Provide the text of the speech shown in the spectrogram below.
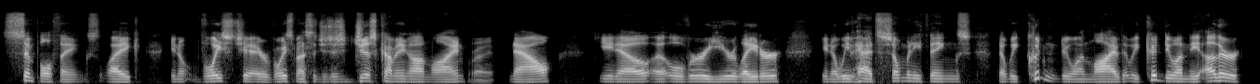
simple things like you know voice chat or voice messages just coming online right, now. You know, uh, over a year later, you know we've had so many things that we couldn't do on live that we could do on the other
